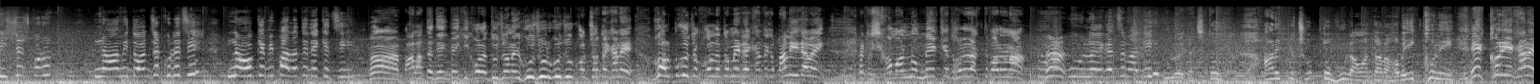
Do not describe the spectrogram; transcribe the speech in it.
বিশ্বাস করুন না আমি দরজা খুলেছি না ওকে আমি পালাতে দেখেছি। হ্যাঁ পালাতে দেখবে কি করে? দুজনে গুজুর গুজুর করছ এখানে। গল্প গুজব করলে তো মেয়েটা এখান থেকে পালিয়ে যাবে। একটা সামান্য মেয়েকে ধরে রাখতে পারো না। হ্যাঁ। ভুল হয়ে গেছে মালিক। ভুল হয়ে গেছে তো? আর একটা ছোট্ট ভুল আমার দ্বারা হবে। এক্ষুনি এক্ষুনি এখানে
